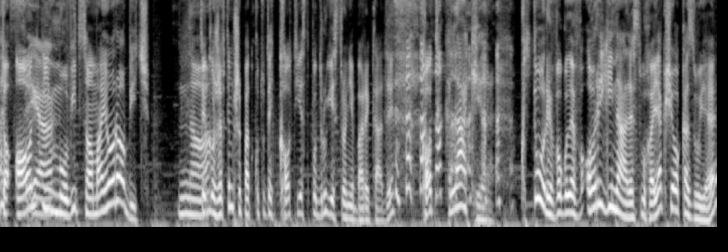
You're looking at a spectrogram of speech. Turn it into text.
I to on racja. im mówi, co mają robić. No. Tylko, że w tym przypadku tutaj kot jest po drugiej stronie barykady. Kot Klakier, który w ogóle w oryginale, słuchaj, jak się okazuje,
